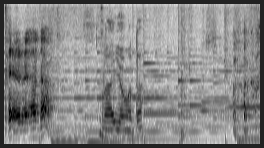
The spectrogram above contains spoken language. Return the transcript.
פרא אדם. מה היום אתה?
